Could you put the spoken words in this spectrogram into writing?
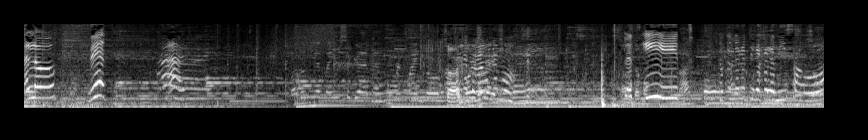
Hello! Dit! Hi! Sorry. Ano mo? Let's eat! Ito na lang pinakalamisa oh.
